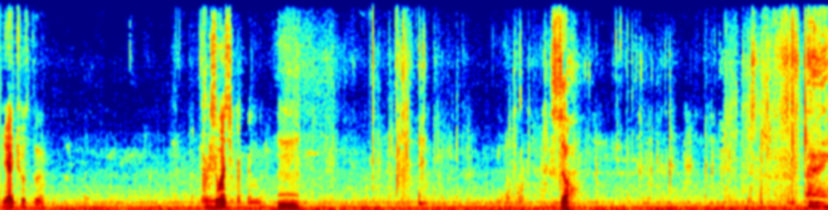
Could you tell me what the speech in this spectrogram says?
я чувствую. Как жвачка какая-то. Все. Ай.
